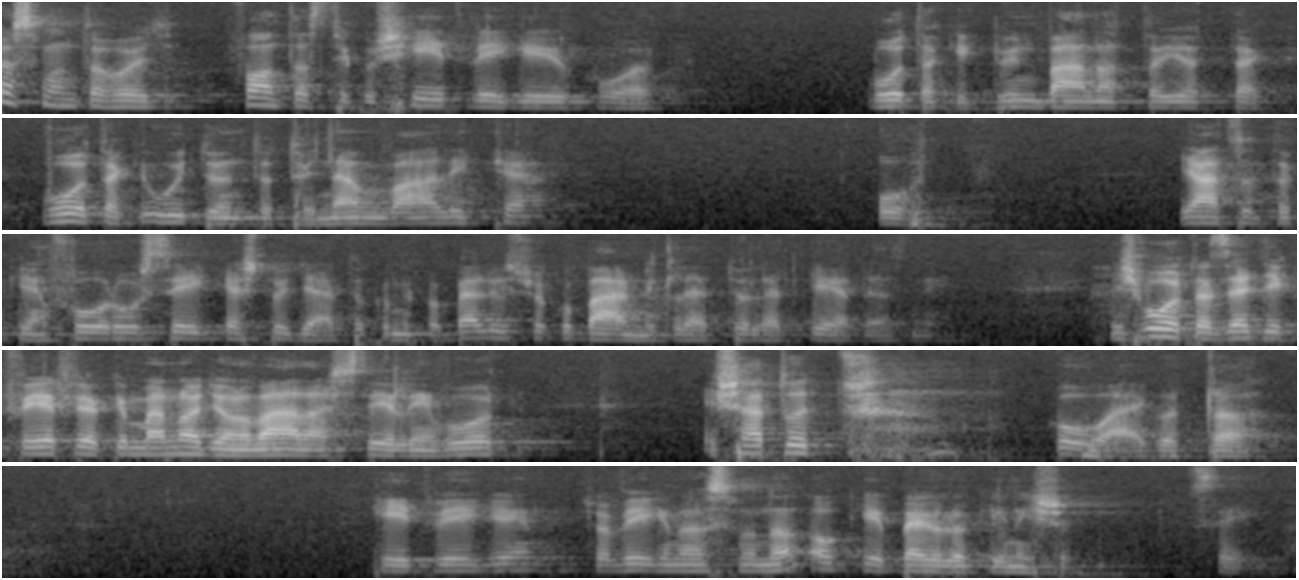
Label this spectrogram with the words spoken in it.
Azt mondta, hogy fantasztikus hétvégéjük volt, volt, akik bűnbánattal jöttek, volt, aki úgy döntött, hogy nem válik el. Ott. Játszottak ilyen forró székes, tudjátok, amikor belülsz, akkor bármit lehet tőled kérdezni. És volt az egyik férfi, aki már nagyon a vállás szélén volt, és hát ott kóvájgott a hétvégén, és a végén azt mondta, oké, okay, beülök én is a székbe.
